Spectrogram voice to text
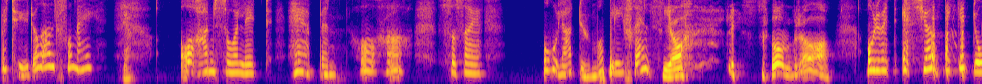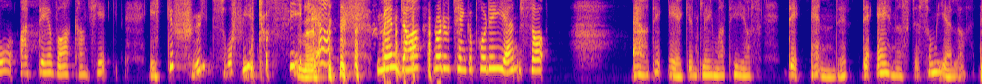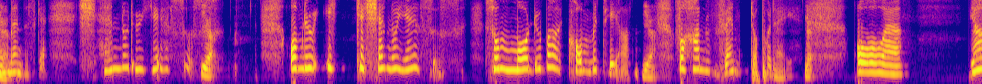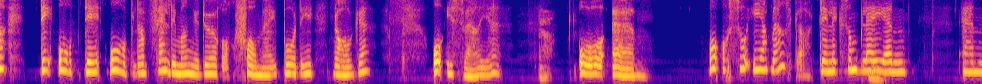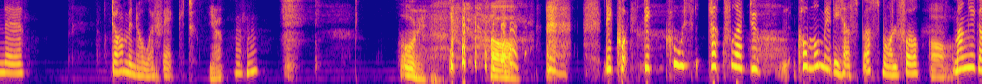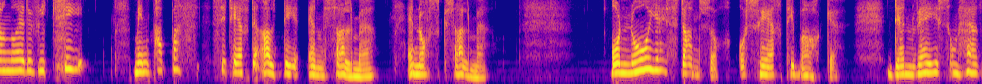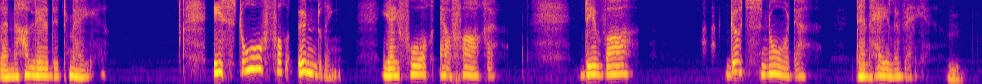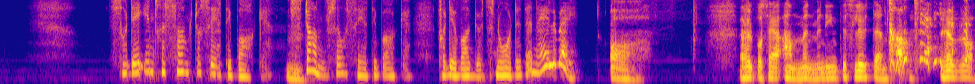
betyr alt for meg. Ja. Og han så litt hepen. Åha. Så sa jeg, Ola, du må bli frelst. Ja, det er så bra! Og du vet, jeg skjønte ikke da at det var kanskje ikke fullt så fint å si til han. Men da, når du tenker på det igjen, så er det egentlig, Mathias, det, ender det eneste som gjelder en Ja. menneske. Kjenner du Jesus? Ja. Om du ikke kjenner Jesus, så må du bare komme til han, Ja. for han venter på deg. Og eh, ja, det, åp det åpna veldig mange dører for meg, både i Norge og i Sverige, Ja. og, eh, og også i Amerika. Det liksom ble en, en eh, dominoeffekt. Ja. Oi. Oh. Det, det koselig. Takk for at du kommer med de her spørsmål, for oh. mange ganger er det viktig Min pappa siterte alltid en salme, en norsk salme. Og når jeg stanser og ser tilbake, den vei som Herren har ledet meg, i stor forundring jeg får erfare, det var Guds nåde den hele vei. Så det er interessant å se tilbake. Stanse og se tilbake, for det var Guds nåde den hele vei. Åh. Jeg höll på å si ammen, men det er ikke slut Okay. Ok! Det er bra.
